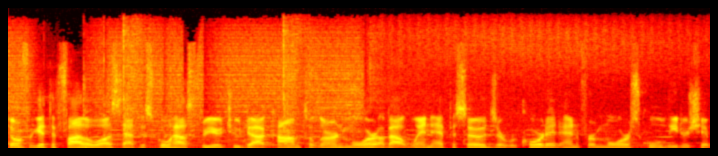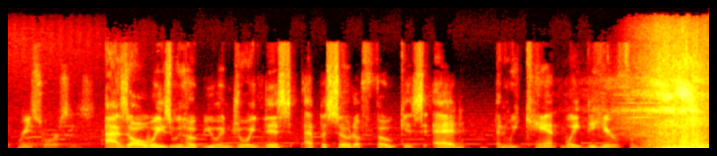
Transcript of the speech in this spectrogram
Don't forget to follow us at theschoolhouse302.com to learn more about when episodes are recorded and for more school leadership resources. As always, we hope you enjoyed this episode of Focus Ed, and we can't wait to hear from you.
